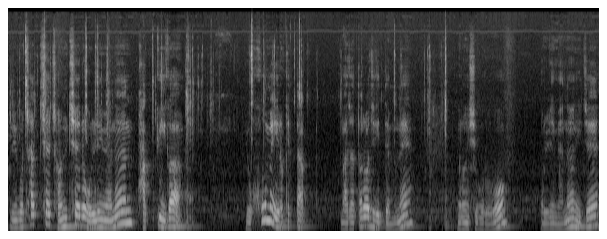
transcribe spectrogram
그리고 차체 전체를 올리면은 바퀴가 요 홈에 이렇게 딱 맞아 떨어지기 때문에 이런 식으로 올리면은 이제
